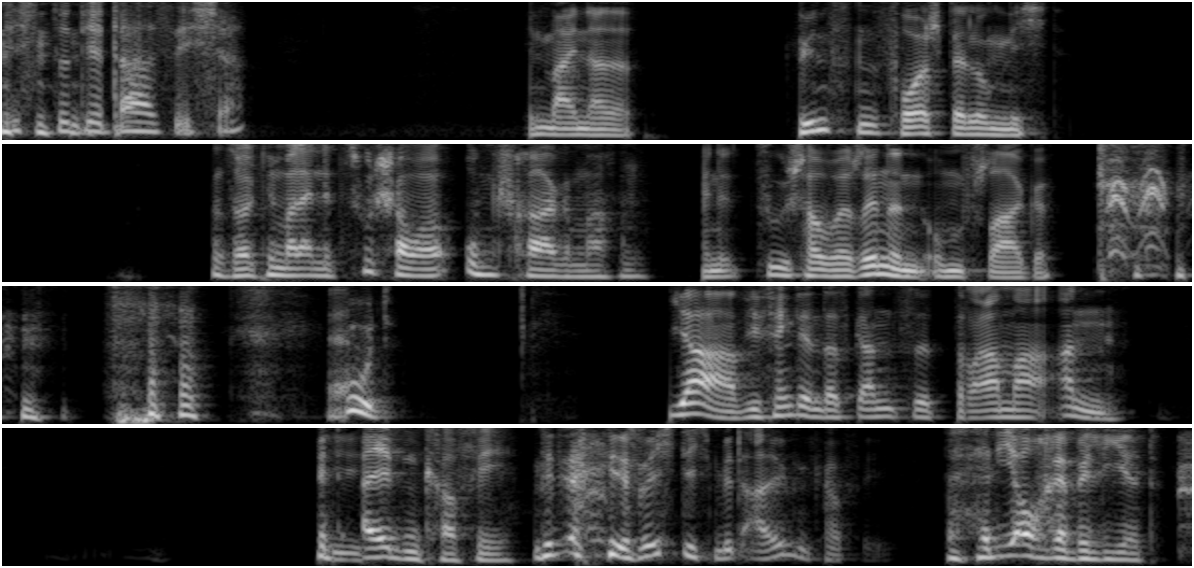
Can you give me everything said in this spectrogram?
Bist du dir da sicher? In meiner kühnsten Vorstellung nicht. Dann sollten wir mal eine Zuschauerumfrage machen. Eine Zuschauerinnenumfrage. Ja. Gut. Ja, wie fängt denn das ganze Drama an? Mit Die- Algenkaffee. Mit, richtig, mit Algenkaffee. Da hätte ich auch rebelliert.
